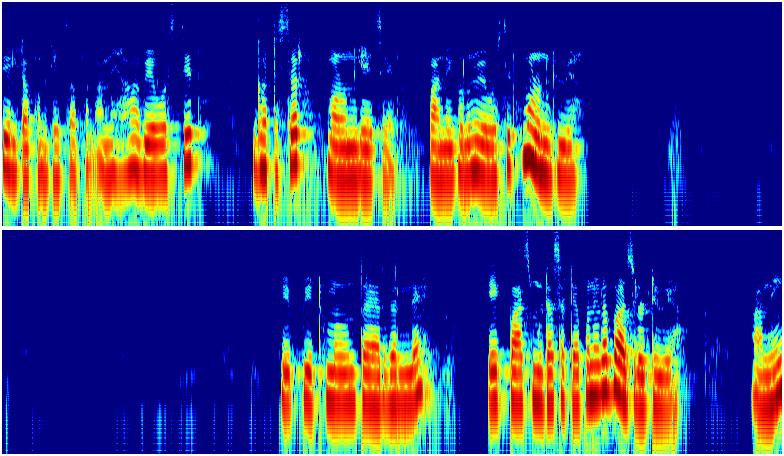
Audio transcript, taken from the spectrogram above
तेल टाकून घ्यायचं आपण आणि हा व्यवस्थित घटसर मळून घ्यायचा आहे. पाणी घालून व्यवस्थित मळून घेऊया. हे पीठ मळून तयार झालेलं आहे. एक पाच मिनटासाठी आपण याला बाजूला ठेवूया. आणि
